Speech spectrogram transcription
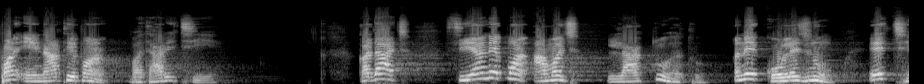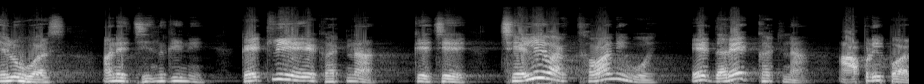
પણ એનાથી પણ વધારે છીએ. કદાચ સિયાને પણ આમ જ લાગતું હતું અને કોલેજનું એ છેલ્લું વર્ષ અને જિંદગીની કેટલીય એ ઘટના કે જે છેલ્લી વાર થવાની હોય એ દરેક ઘટના આપણી પર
